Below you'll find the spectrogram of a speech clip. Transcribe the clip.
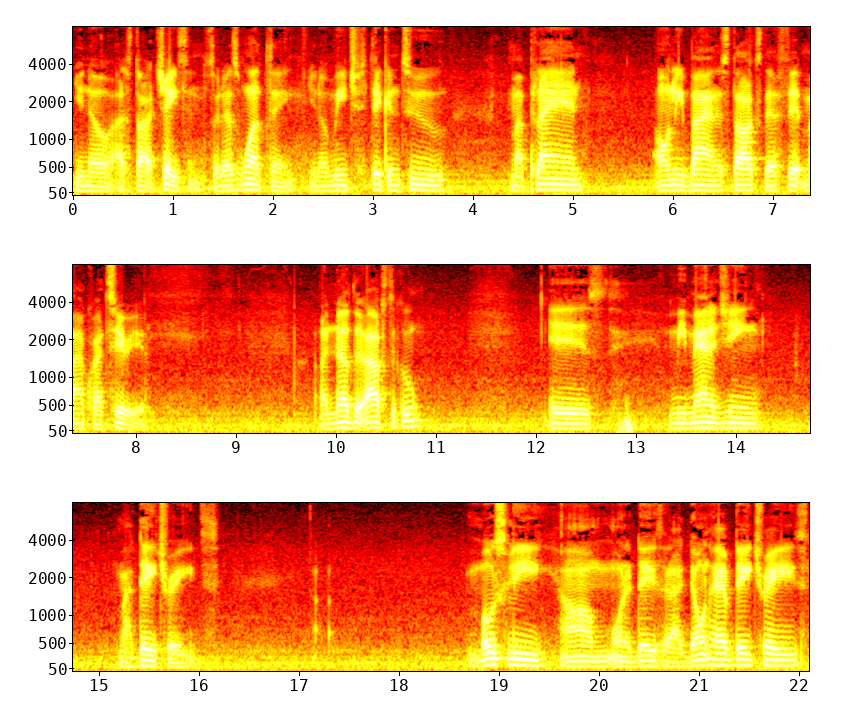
you know, I start chasing. So that's one thing. You know, me sticking to my plan, only buying the stocks that fit my criteria. Another obstacle is me managing my day trades. Mostly um, on the days that I don't have day trades,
